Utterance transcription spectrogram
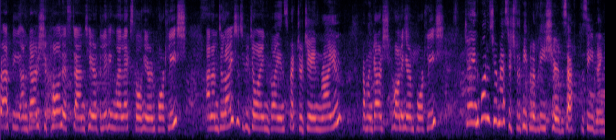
at the An Garda stand here at the Living Well Expo here in Portlaoise, and I'm delighted to be joined by Inspector Jane Ryan from An Garda here in Portlaoise. Jane, what is your message for the people of Laois here this, this evening?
